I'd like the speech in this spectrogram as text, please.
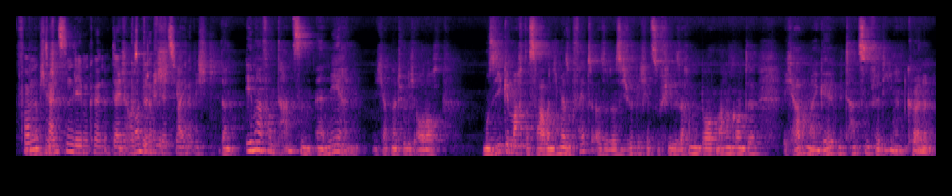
vom ich mich- Tanzen leben können und deine ich konnte Ausbildung mich finanzieren können. eigentlich dann immer vom Tanzen ernähren. Ich habe natürlich auch noch Musik gemacht, das war aber nicht mehr so fett, also dass ich wirklich jetzt so viele Sachen dort machen konnte. Ich habe mein Geld mit Tanzen verdienen können.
